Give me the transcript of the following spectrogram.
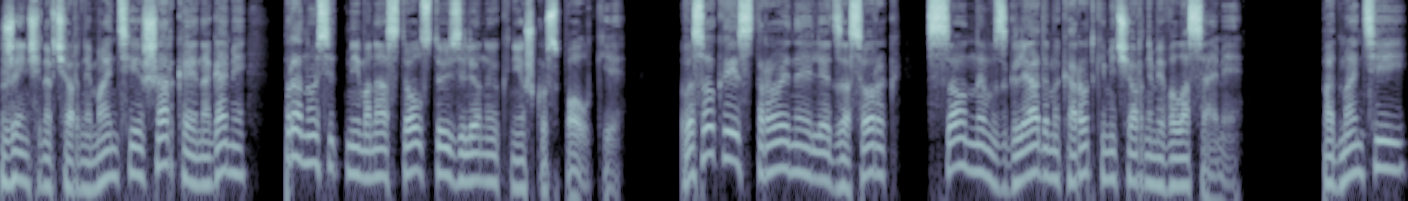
Женщина в черной мантии, шаркая ногами, проносит мимо нас толстую зеленую книжку с полки. Высокая и стройная, лет за сорок, с сонным взглядом и короткими черными волосами. Под мантией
